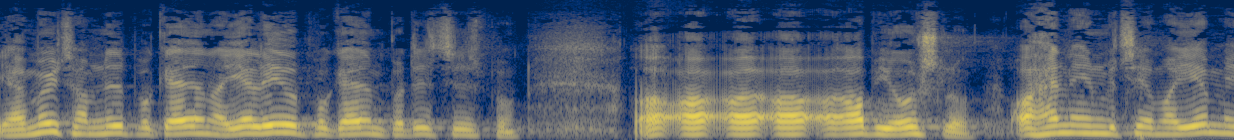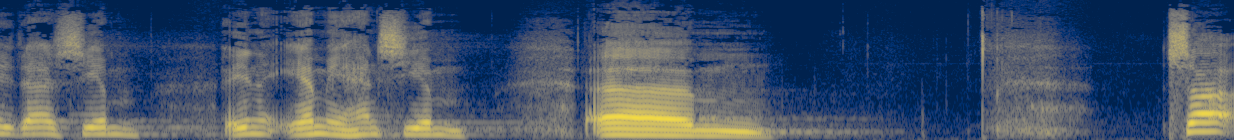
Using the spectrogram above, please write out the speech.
Jeg har mødt ham nede på gaden, og jeg levede på gaden på det tidspunkt. Og, og, og, og, og op i Oslo. Og han inviterer mig hjem i deres hjem. Hjem i hans hjem. Øhm, så,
